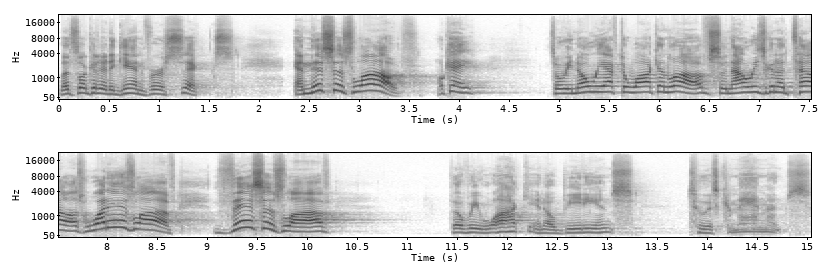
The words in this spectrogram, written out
Let's look at it again, verse 6. And this is love. Okay, so we know we have to walk in love. So now he's going to tell us what is love? This is love, that we walk in obedience to his commandments.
